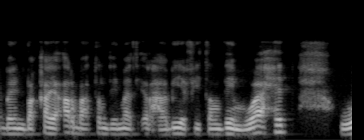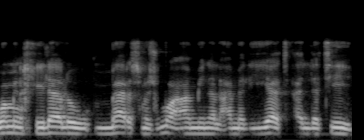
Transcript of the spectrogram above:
بين بقايا أربع تنظيمات إرهابية في تنظيم واحد ومن خلاله مارس مجموعة من العمليات التي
